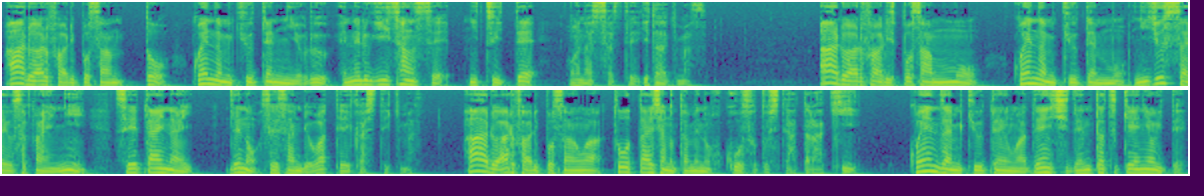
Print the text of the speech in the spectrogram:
Rα リポ酸とコエンザミ Q10 によるエネルギー産生についてお話しさせていただきます。Rα リポ酸もコエンザミ Q10 も20歳を境に生体内での生産量は低下していきます。Rα リポ酸は糖代謝のための歩酵素として働き、コエンザイム Q10 は電子伝達系において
